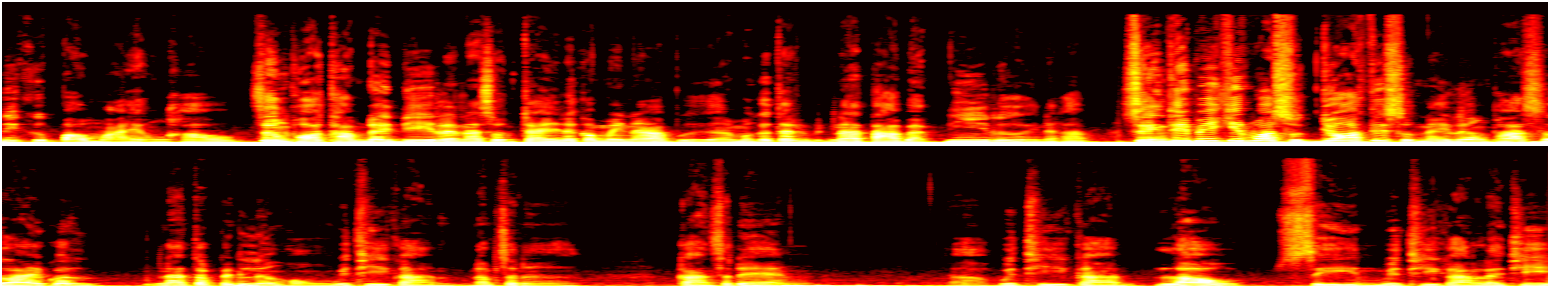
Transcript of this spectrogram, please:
นี่คือเป้าหมายของเขา ซึ่งพอทำได้ดีและน่าสนใจแล้วก็ไม่น่าเบื่อ มันก็จะหน้าตาแบบนี้เลยนะครับ สิ่งที่พี่คิดว่าสุดยอดที่สุดในเรื่อง past life ก็น่าจะเป็นเรื่องของวิธีการนำเสนอ การแสดงวิธีการเล่าซีน วิธีการอะไรที่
